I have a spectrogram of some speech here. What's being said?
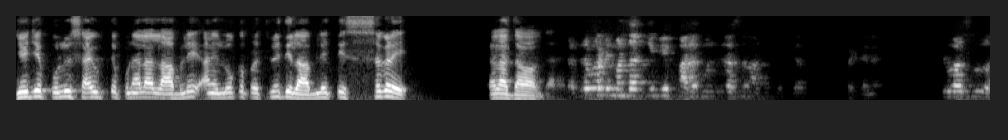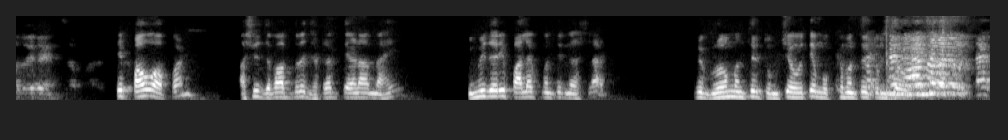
जे जे पोलीस आयुक्त पुण्याला लाभले आणि लोकप्रतिनिधी लाभले ते सगळे त्याला जबाबदार ते पाहू आपण. अशी जबाबदारी झटकत येणार नाही. तुम्ही जरी पालकमंत्री नसलात तरी गृहमंत्री तुमचे होते मुख्यमंत्री तुमचे होते.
